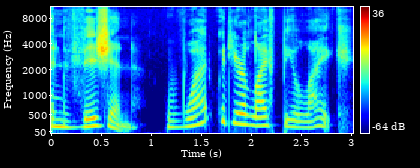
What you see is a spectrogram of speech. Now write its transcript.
envision what would your life be like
